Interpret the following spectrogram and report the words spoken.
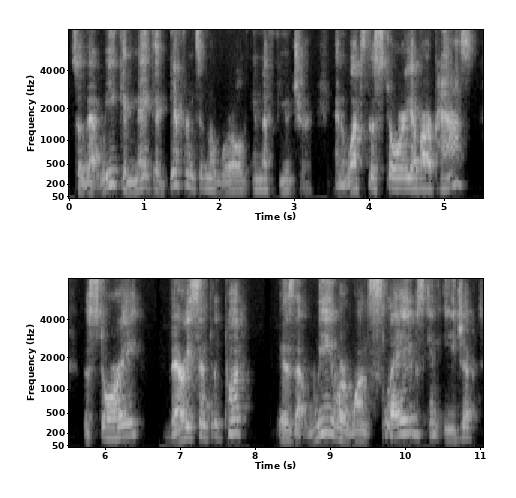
so that we can make a difference in the world in the future. And what's the story of our past? The story, very simply put, is that we were once slaves in Egypt.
